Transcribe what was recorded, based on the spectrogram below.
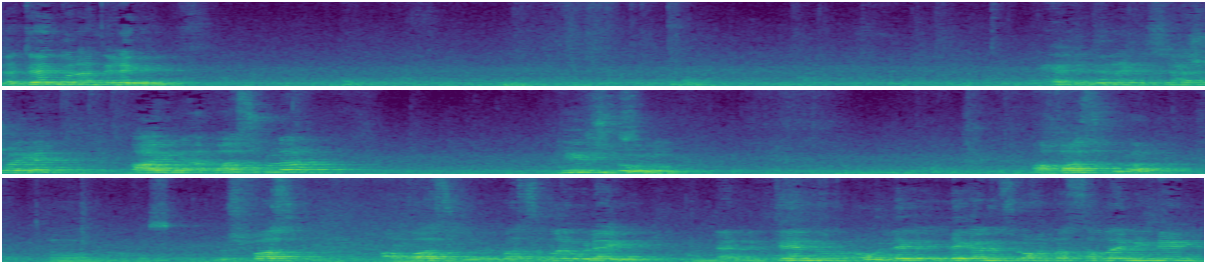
tendon and ligament الحته دي نركز فيها شوية هي avascular structure avascular آه مش vascular avascular blood supply قليل لأن ال tendon أو ال ligaments واخد blood supply منين؟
